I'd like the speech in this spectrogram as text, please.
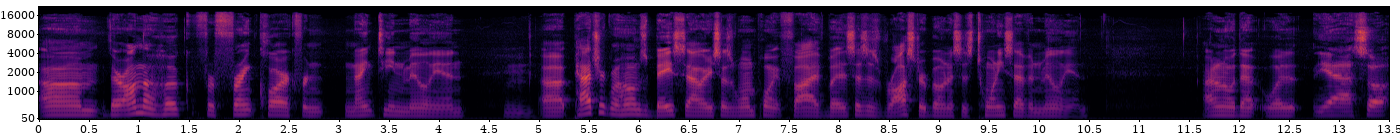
Um, they're on the hook for Frank Clark for 19 million. hmm. Uh, Patrick Mahomes' base salary says 1.5, but it says his roster bonus is 27 million. I don't know what that was. yeah. So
